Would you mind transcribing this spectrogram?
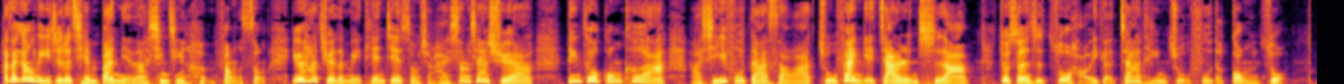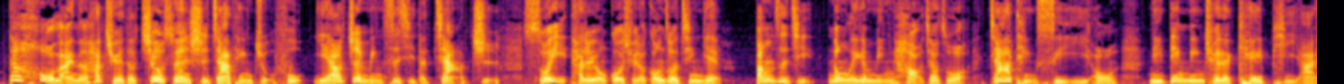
她在刚离职的前半年啊，心情很放松，因为她觉得每天接送小孩上下学啊，盯做功课啊，啊，洗衣服、打扫啊，煮饭给家人吃啊，就算是做好一个家庭主妇的工作。但后来呢，她觉得就算是家庭主妇，也要证明自己的价值，所以她就用过去的工作经验。帮自己弄了一个名号，叫做家庭 CEO，拟定明确的 KPI。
